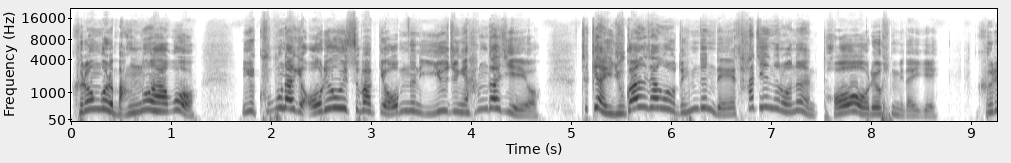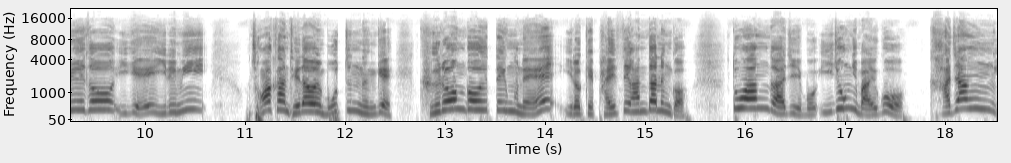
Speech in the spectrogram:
그런 거를 막론하고 이게 구분하기 어려울 수밖에 없는 이유 중에 한 가지예요. 특히나 육안상으로도 힘든데 사진으로는 더 어렵습니다. 이게 그래서 이게 이름이 정확한 대답을 못 듣는 게 그런 것 때문에 이렇게 발생한다는 거. 또 한 가지 뭐 이 종류 말고 가장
